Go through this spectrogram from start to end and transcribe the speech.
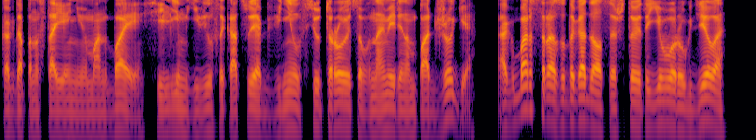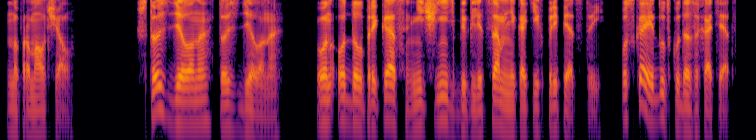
Когда по настоянию Манбаи Селим явился к отцу и обвинил всю троицу в намеренном поджоге, Акбар сразу догадался, что это его рук дело, но промолчал. Что сделано, то сделано. Он отдал приказ не чинить беглецам никаких препятствий. Пускай идут куда захотят.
